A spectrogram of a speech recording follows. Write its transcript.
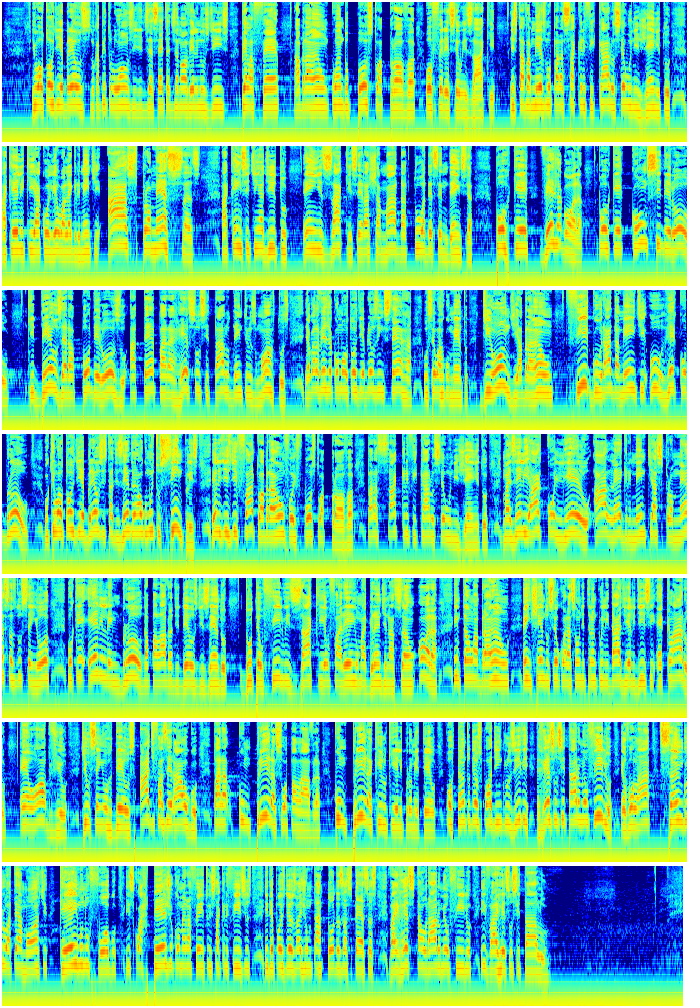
E o autor de Hebreus, no capítulo 11, de 17 a 19, ele nos diz: pela fé, Abraão, quando posto à prova, ofereceu Isaque. Estava mesmo para sacrificar o seu unigênito, aquele que acolheu alegremente as promessas a quem se tinha dito: em Isaque será chamada a tua descendência, porque, veja agora, porque considerou que Deus era poderoso até para ressuscitá-lo dentre os mortos. E agora veja como o autor de Hebreus encerra o seu argumento: de onde Abraão figuradamente o recobrou. O que o autor de Hebreus está dizendo é algo muito simples. Ele diz: de fato, Abraão foi posto à prova para sacrificar o seu unigênito, mas ele acolheu alegremente as promessas do Senhor, porque ele lembrou da palavra de Deus, dizendo: Do teu filho Isaque eu farei uma grande nação. Ora, então Abraão, enchendo o seu coração de tranquilidade, ele disse: É claro, é óbvio que o Senhor Deus há de fazer algo para cumprir a sua palavra, cumprir aquilo que ele prometeu. Portanto, Deus pode inclusive ressuscitar o meu filho. Eu vou lá, sangro até a morte, queimo no fogo, esquartejo como era feito em sacrifícios, e depois Deus vai juntar todas as peças, vai restaurar o meu filho e vai ressuscitá-lo.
